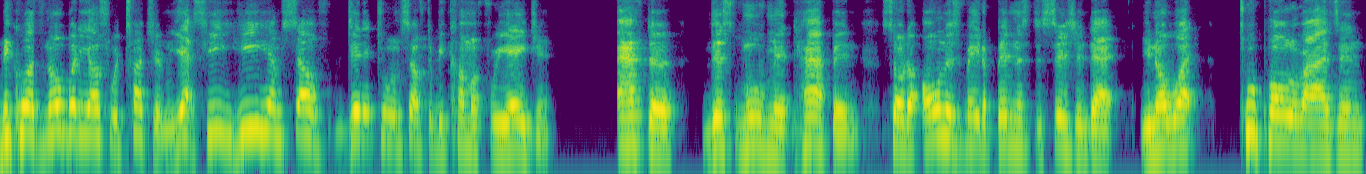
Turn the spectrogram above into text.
because nobody else would touch him. Yes, he he himself did it to himself to become a free agent after this movement happened. So the owners made a business decision that, you know what, too polarizing,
